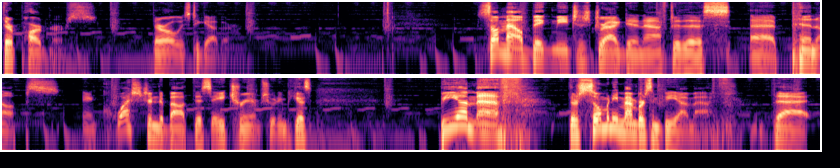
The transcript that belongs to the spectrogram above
They're partners. They're always together. Somehow, Big Meech is dragged in after this at pinups and questioned about this atrium shooting because BMF. There's so many members in BMF that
